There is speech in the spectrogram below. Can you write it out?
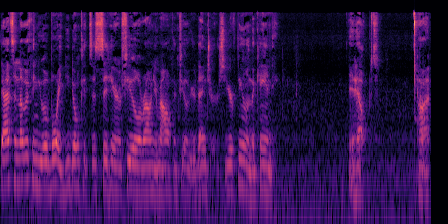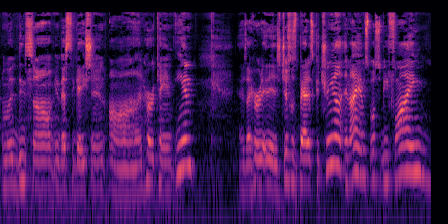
that's another thing you avoid. You don't get to sit here and feel around your mouth and feel your dentures. You're feeling the candy it helped. All right, I'm going to do some investigation on Hurricane Ian. As I heard, it is just as bad as Katrina, and I am supposed to be flying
